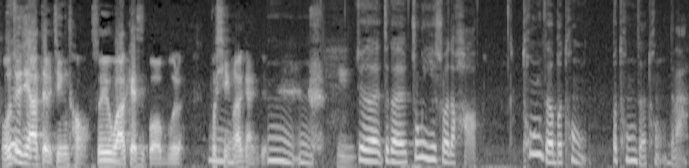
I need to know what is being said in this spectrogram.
我最近也抖筋痛，所以我也开始跑步了，不行了感觉。嗯嗯 嗯这个这个中医说的好，通则不痛，不通则痛，对吧？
